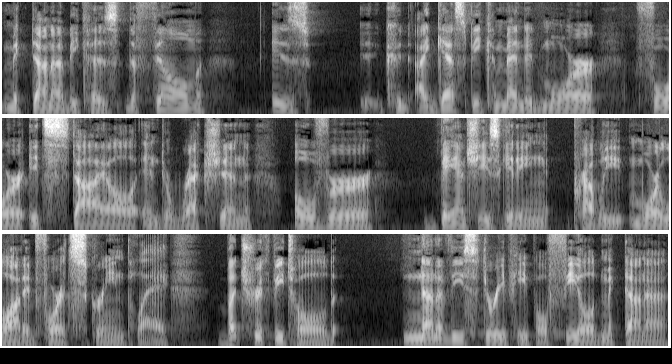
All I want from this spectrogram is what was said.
McDonagh because the film is could I guess be commended more for its style and direction over Banshees getting probably more lauded for its screenplay. But truth be told, none of these three people, Field, McDonagh,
